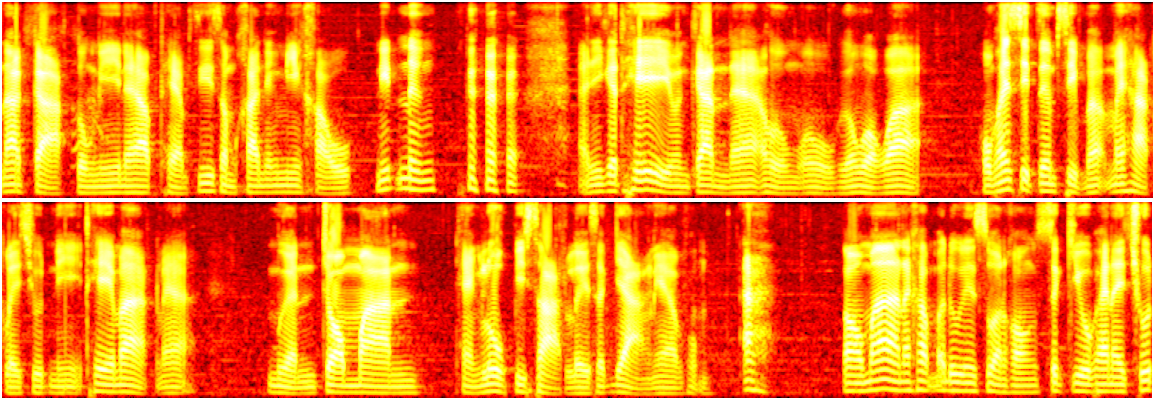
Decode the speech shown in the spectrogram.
หน้ากากตรงนี้นะครับ แถมที่สำคัญยังมีเขานิดนึง อันนี้ก็เท่เหมือนกันนะผมโอ้ผมต้องบอกว่า ผมให้ 10 เต็ม 10อะไม่หักเลยชุดนี้เท่มากนะฮะเหมือนจอมมารแห่งโลกปีศาจเลยสักอย่างเนี่ยครับผมอะ ต่อมานะครับมาดูในส่วนของสกิลภายในชุด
